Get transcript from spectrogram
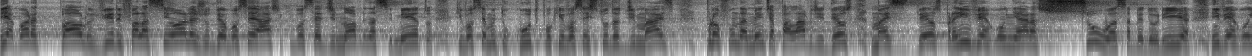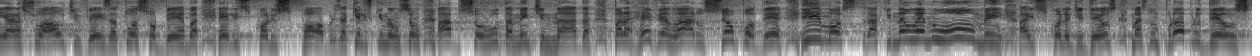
E agora Paulo vira e fala assim: Olha, judeu, você acha que você é de nobre nascimento, que você é muito culto porque você estuda demais profundamente a palavra de Deus, mas Deus, para envergonhar a sua sabedoria, envergonhar a sua altivez, a tua soberba, Ele escolhe os pobres, aqueles que não são absolutamente nada, para revelar o seu poder e mostrar que não é no homem a escolha de Deus, mas no próprio Deus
